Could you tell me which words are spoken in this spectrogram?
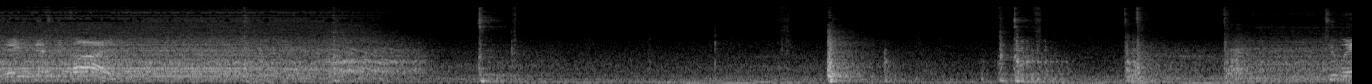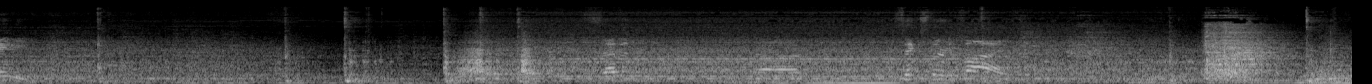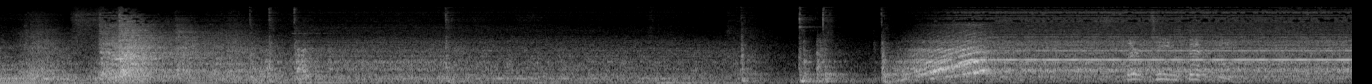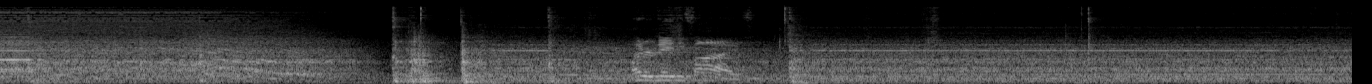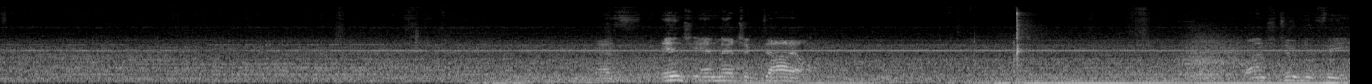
Eight fifty-five. Two eighty. Uh, six thirty-five. Thirteen fifty. Hundred eighty-five. That's inch and metric dial. Longitudinal feed.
